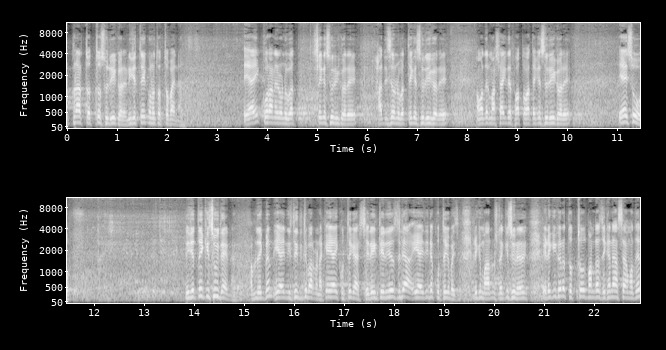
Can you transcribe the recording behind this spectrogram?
আপনার তথ্য চুরি করে, নিজের থেকে কোনো তথ্য পায় না। এআই কোরআনের অনুবাদ থেকে চুরি করে, হাদিসের অনুবাদ থেকে চুরি করে, আমাদের মাসায়কদের ফতোয়া থেকে চুরি করে। এআই চোর। নিজের থেকে কিছুই দেয় না। আপনি দেখবেন এআই নিজে থেকে দিতে পারবে না কে এআই কোথেকে আসছে? এটা ইন্টেলিজেন্স এটা এআই, এটা কোথেকে পাইছে? এটা কি মানুষ না কিছুই না? এটা কি করে? তথ্য ভান্ডার যেখানে আছে আমাদের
